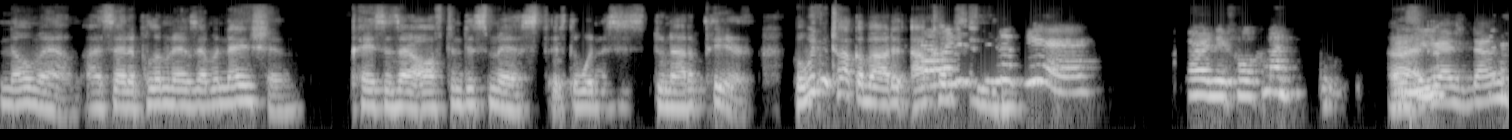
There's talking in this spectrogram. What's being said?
No, ma'am. I said a preliminary examination. Cases are often dismissed if the witnesses do not appear. But we can talk about it. I'll That come see you. up here. All right, Nicole, come on. All Are you guys done?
